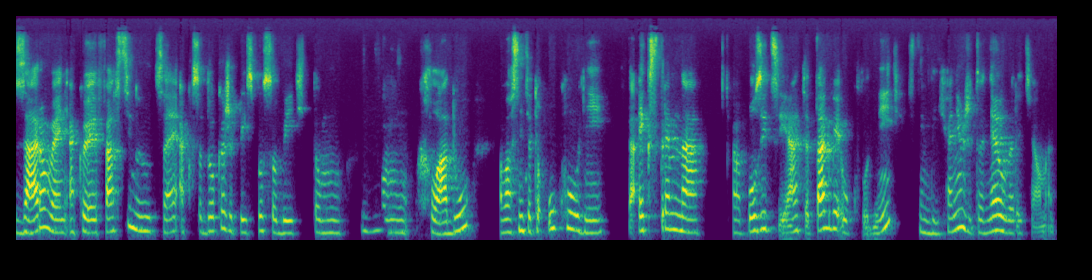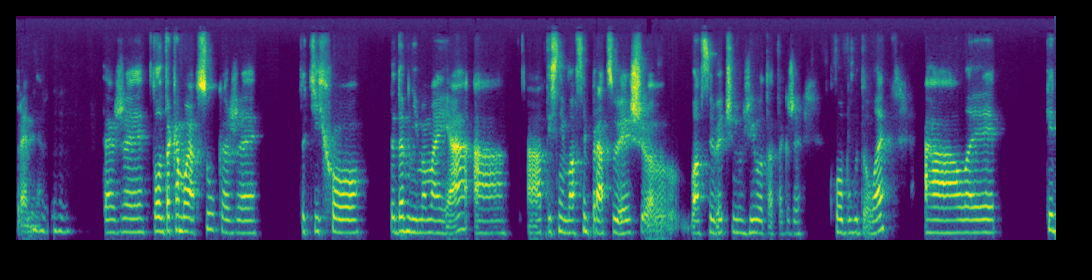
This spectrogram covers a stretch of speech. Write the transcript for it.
zároveň ako je fascinujúce, ako sa dokáže prispôsobiť tomu, mm. tomu chladu a vlastne ťa to ukludní, tá extrémna pozícia ťa tak vie ukludniť s tým dýchaním, že to je neuveriteľné pre mňa. Mm-hmm. Takže to len taká moja vsúka, že to ticho teda vnímam aj ja a, a ty s ním vlastne pracuješ uh, vlastne väčšinu života, takže klobúk dole. Ale keď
